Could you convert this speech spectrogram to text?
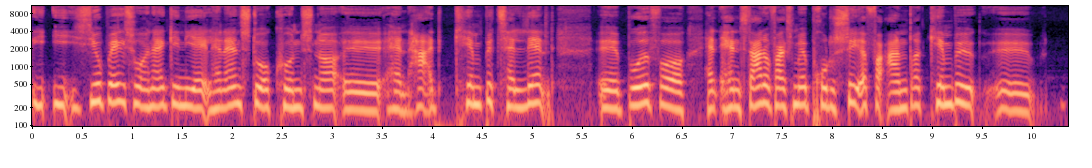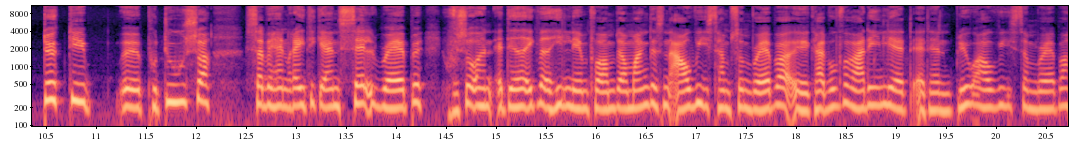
I, I, I siger jo begge to, at han er genial, han er en stor kunstner, øh, han har et kæmpe talent, øh, både for, han, han starter jo faktisk med at producere for andre, kæmpe øh, dygtige øh, producer, så vil han rigtig gerne selv rappe. Jeg forstår, han, at det havde ikke været helt nemt for ham. Der var mange, der sådan afviste ham som rapper. Øh, Karl, hvorfor var det egentlig, at, at han blev afvist som rapper?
